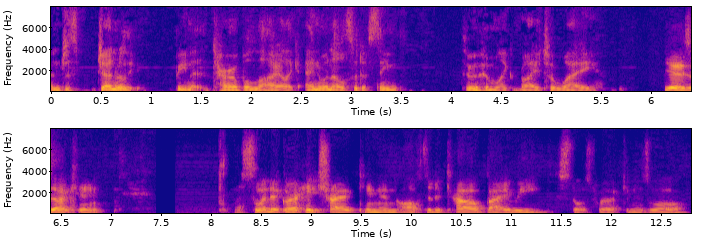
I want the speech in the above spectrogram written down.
and just generally being a terrible liar. Like anyone else would have seen through him like right away. Yeah, exactly. I swear they go hitchhiking, and after the car battery stops working as well.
